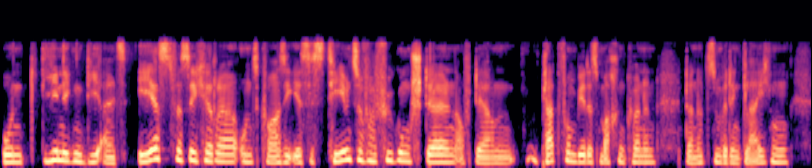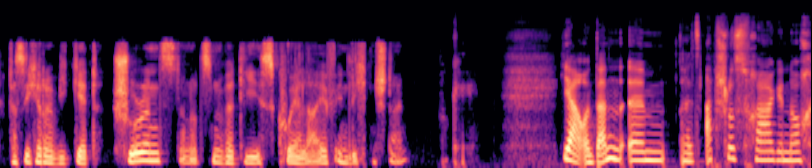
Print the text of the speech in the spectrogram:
Und diejenigen, die als Erstversicherer uns quasi ihr System zur Verfügung stellen, auf deren Plattform wir das machen können, da nutzen wir den gleichen Versicherer wie Get Assurance, da nutzen wir die Square Life in Liechtenstein. Ja, und dann ähm, als Abschlussfrage noch,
